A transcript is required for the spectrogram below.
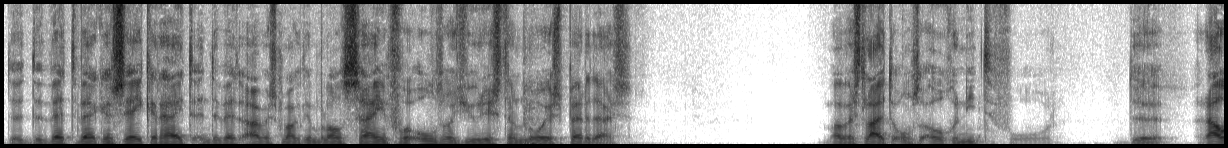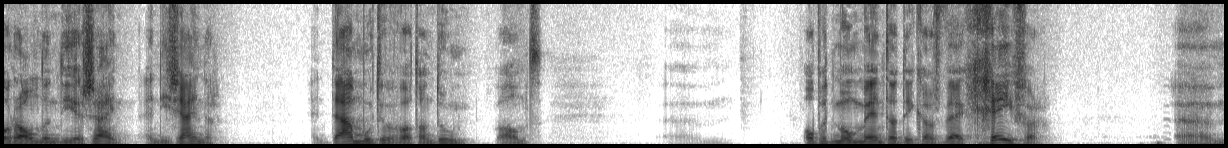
de, de wet werk en zekerheid en de wet arbeidsmarkt in balans zijn voor ons als juristen een lawyers paradise. Maar we sluiten onze ogen niet voor de rouwranden die er zijn. En die zijn er. En daar moeten we wat aan doen. Want ehm, op het moment dat ik als werkgever ehm,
